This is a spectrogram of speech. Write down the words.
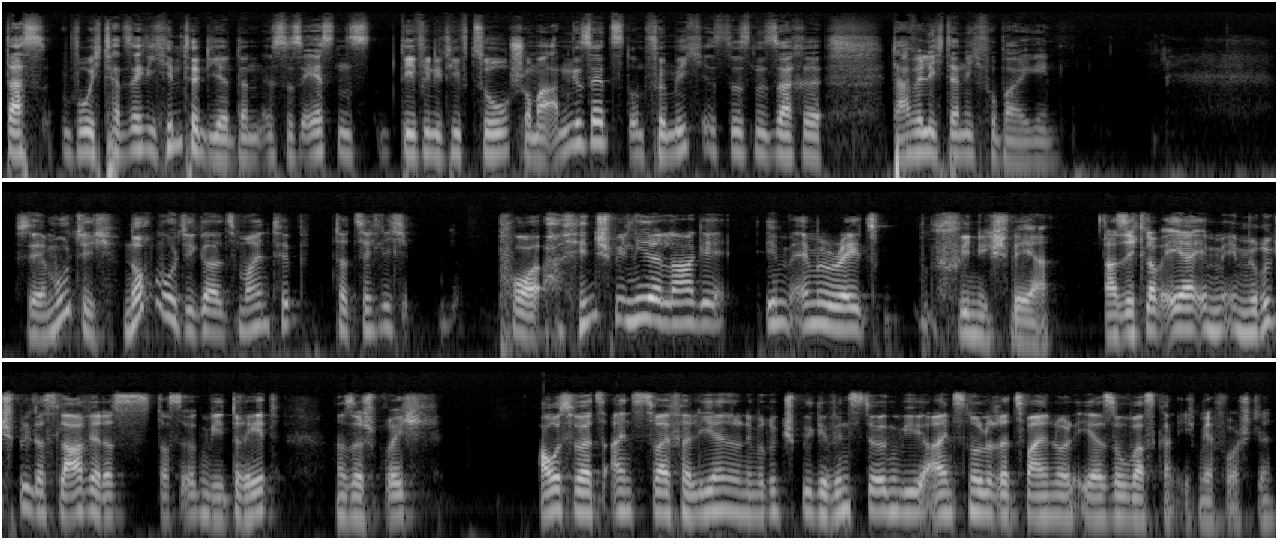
das, wo ich tatsächlich hinter dir, dann ist das erstens definitiv zu hoch schon mal angesetzt. Und für mich ist das eine Sache, da will ich dann nicht vorbeigehen. Sehr mutig. Noch mutiger als mein Tipp. Tatsächlich, boah, Hinspielniederlage im Emirates finde ich schwer. Also ich glaube eher im, im Rückspiel, dass Slavia das, das irgendwie dreht. Also sprich, auswärts 1-2 verlieren und im Rückspiel gewinnst du irgendwie 1-0 oder 2-0. Eher sowas kann ich mir vorstellen.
